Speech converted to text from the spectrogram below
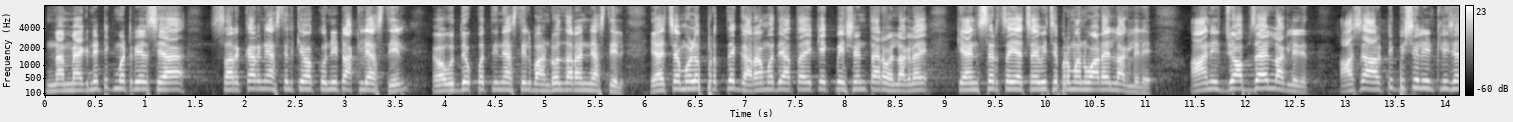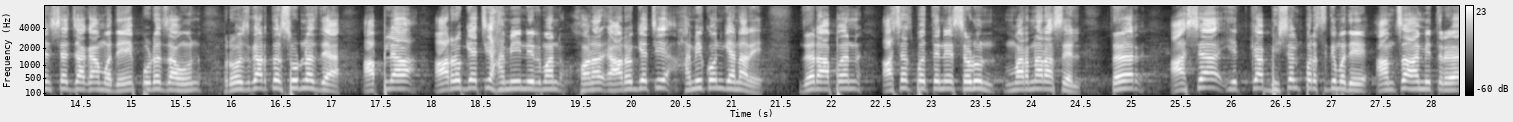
ना मॅग्नेटिक मटेरियल्स या सरकारने असतील किंवा कोणी टाकले असतील किंवा उद्योगपतींनी असतील भांडवलदारांनी असतील याच्यामुळे प्रत्येक घरामध्ये आता एक एक पेशंट तयार व्हायला लागला आहे कॅन्सरचं एच आय व्हीचे प्रमाण वाढायला लागलेले आहे. आणि जॉब जायला लागलेले आहेत. अशा आर्टिफिशियल इंटेलिजन्सच्या जगामध्ये पुढं जाऊन रोजगार तर सोडूनच द्या. आपल्या आरोग्याची हमी निर्माण होणार आरोग्याची हमी कोण घेणार आहे? जर आपण अशाच पद्धतीने सडून मरणार असेल तर अशा इतक्या भीषण परिस्थितीमध्ये आमचा हा मित्र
